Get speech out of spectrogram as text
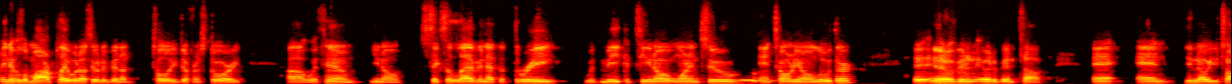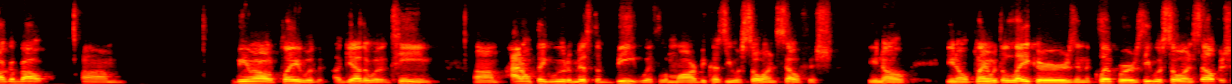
and if Lamar played with us, it would have been a totally different story. Uh, with him, you know, six eleven at the three, with me, Cuttino one and two, Antonio and Luther, it, it would have been it would have been tough. And and you know, you talk about um, being able to play with together with a team. Um, I don't think we would have missed a beat with Lamar because he was so unselfish. You know, you know, playing with the Lakers and the Clippers, he was so unselfish.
